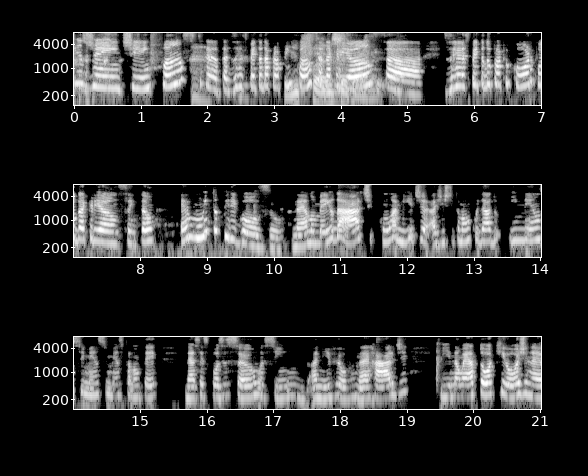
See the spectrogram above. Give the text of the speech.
Diz, gente, infância, tá desrespeita da própria infância, infância da criança, cara. desrespeita do próprio corpo da criança. Então, é muito perigoso, né? No meio da arte, com a mídia, a gente tem que tomar um cuidado imenso, imenso, imenso para não ter nessa exposição, assim, a nível né, hard. E não é à toa que hoje, né,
